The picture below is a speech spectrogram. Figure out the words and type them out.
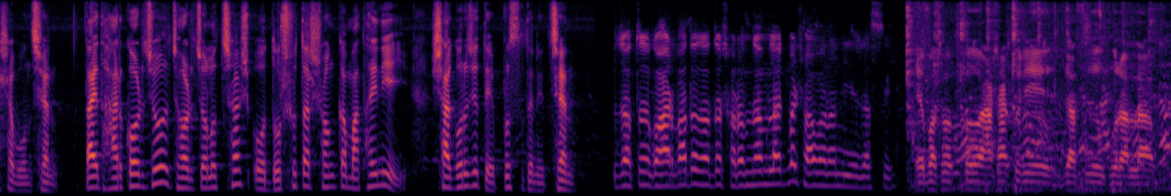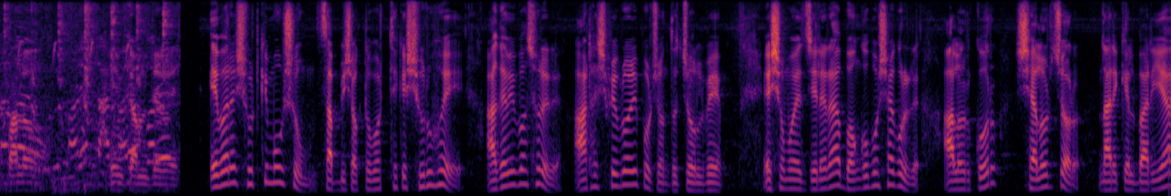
আশা বুনছেন। তাই ধারকর্য ঝড় জলোচ্ছ্বাস ও দস্যুতার শঙ্কা মাথায় নিয়েই সাগরে যেতে প্রস্তুতি নিচ্ছেন। যত ঘর বাতা যত সরঞ্জাম লাগবে সব আমরা নিয়ে যাচ্ছি। এবছর তো আশা করি যাত্রী উপর আল্লাহ ভালো ইনকাম দেবে। এবারে শুটকি মৌসুম ছাব্বিশ অক্টোবর থেকে শুরু হয়ে আগামী বছরের আঠাশ ফেব্রুয়ারি পর্যন্ত চলবে। এ সময় জেলেরা বঙ্গোপসাগরের আলোরকোর শ্যালোর শ্যালোরচর নারিকেলবাড়িয়া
